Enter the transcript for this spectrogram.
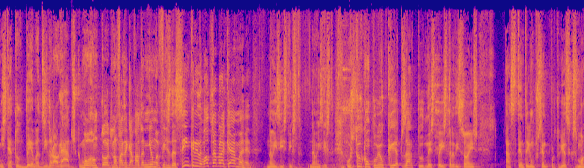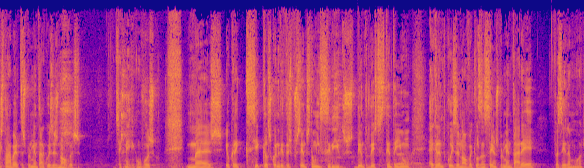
isto é tudo bêbados e drogados, que morram todos, não fazem cá falta nenhuma, filhos da sim, querida, volte já para a cama. Não existe isto. Não existe. O estudo concluiu que, apesar de tudo, neste país de tradições, há 71% de portugueses que se mostram abertos a experimentar coisas novas. Não sei como é que é convosco, mas eu creio que se aqueles 43% estão inseridos dentro destes 71%, a grande coisa nova que eles anseiam experimentar é fazer amor.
